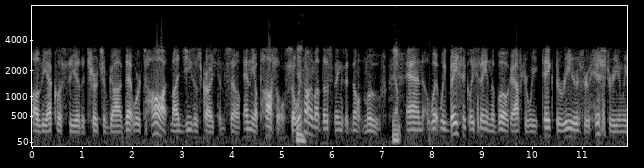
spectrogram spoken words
of the ecclesia, the church of God, that were taught by Jesus Christ himself and the apostles. So we're Yeah. talking about those things that don't move. Yep. And what we basically say in the book, after we take the reader through history and we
